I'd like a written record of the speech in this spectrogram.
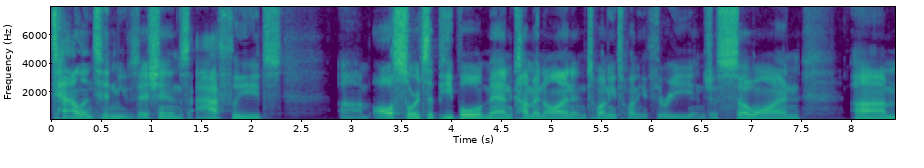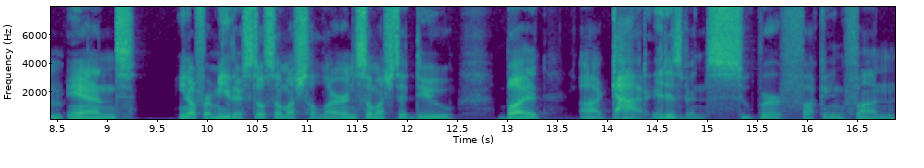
talented musicians, athletes, um, all sorts of people, man, coming on in 2023 and just so on. Um, and, you know, for me, there's still so much to learn, so much to do. But, uh, God, it has been super fucking fun.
